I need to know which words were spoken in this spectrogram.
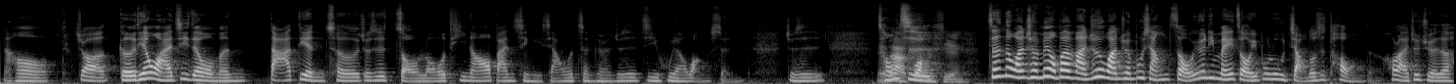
然后就隔天我还记得我们。搭电车就是走楼梯，然后搬行李箱，我整个人就是几乎要往生，就是从此真的完全没有办法，就是完全不想走，因为你每走一步路脚都是痛的。后来就觉得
